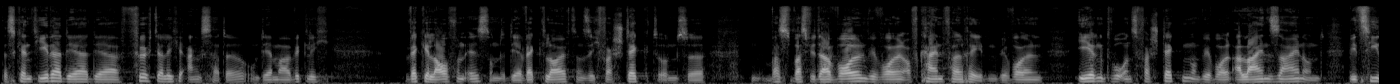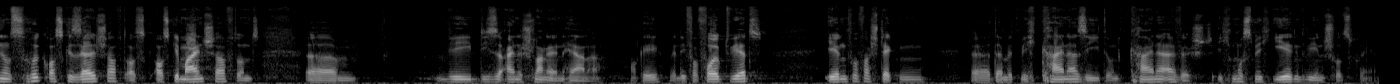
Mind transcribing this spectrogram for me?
Das kennt jeder, der, der fürchterliche Angst hatte und der mal wirklich weggelaufen ist und der wegläuft und sich versteckt. Und äh, was, was wir da wollen, wir wollen auf keinen Fall reden. Wir wollen irgendwo uns verstecken und wir wollen allein sein und wir ziehen uns zurück aus Gesellschaft, aus, aus Gemeinschaft und ähm, wie diese eine Schlange in Herne. Okay? Wenn die verfolgt wird, irgendwo verstecken, äh, damit mich keiner sieht und keiner erwischt. Ich muss mich irgendwie in Schutz bringen.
